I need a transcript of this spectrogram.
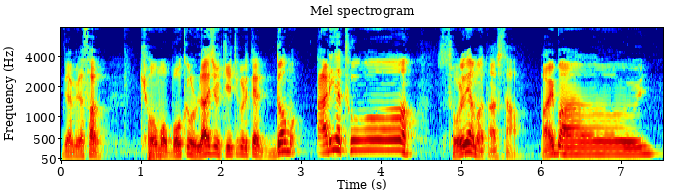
では皆さん、今日も僕のラジオ聞いてくれてどうもありがとうそれではまた明日。バイバーイ。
